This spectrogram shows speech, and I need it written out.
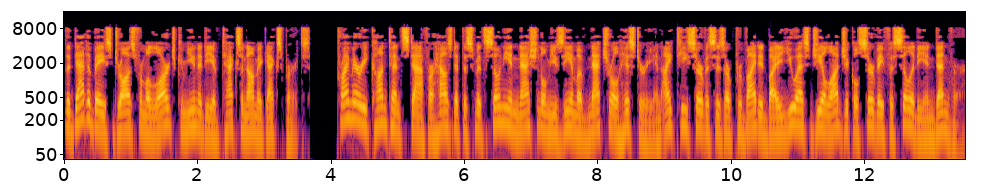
The database draws from a large community of taxonomic experts. Primary content staff are housed at the Smithsonian National Museum of Natural History and IT services are provided by a U.S. Geological Survey facility in Denver.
